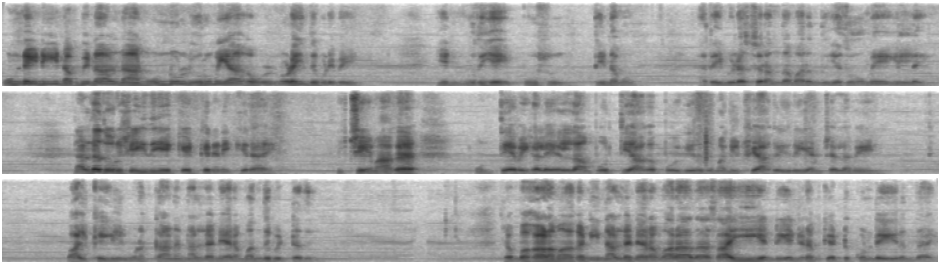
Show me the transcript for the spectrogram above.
உன்னை நீ நம்பினால் நான் உன்னுள் உரிமையாக உள் நுழைந்து விடுவேன். என் உதியை பூசு தினமும். அதைவிட சிறந்த மருந்து எதுவுமே இல்லை. நல்லதொரு செய்தியை கேட்க நினைக்கிறாய். நிச்சயமாக உன் தேவைகளை எல்லாம் பூர்த்தியாகப் போகிறது மகிழ்ச்சியாக இரு என் செல்லமே. வாழ்க்கையில் உனக்கான நல்ல நேரம் வந்துவிட்டது. ரொம்ப காலமாக நீ நல்ல நேரம் வராதா சாயி என்று என்னிடம் கேட்டுக்கொண்டே இருந்தாய்.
